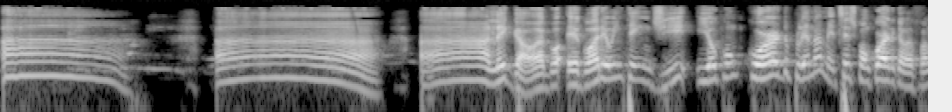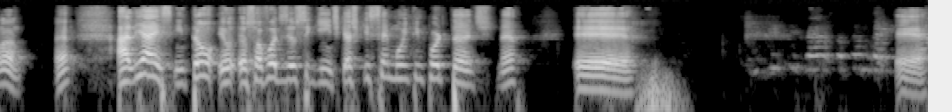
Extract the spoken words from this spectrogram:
Ah! Ah! Ah, legal. Agora eu entendi e eu concordo plenamente. Vocês concordam com o que ela está falando? É? Aliás, então, eu, eu, só vou dizer o seguinte, que acho que isso é muito importante. Né? É, é,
